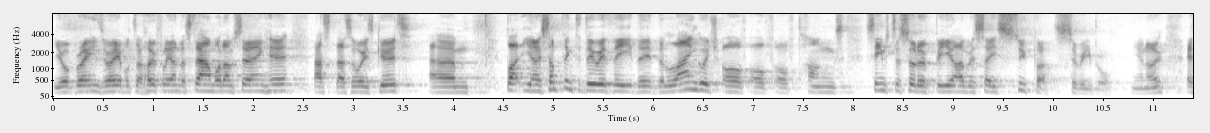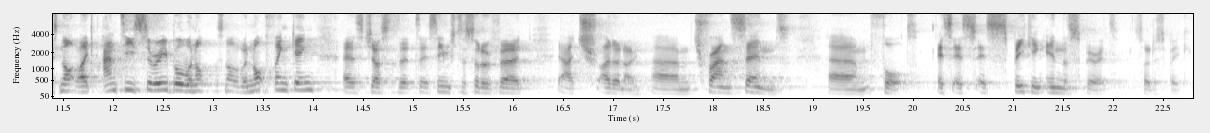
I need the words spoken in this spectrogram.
your brains are able to hopefully understand what I'm saying here. That's, that's always good. Um, but, you know, something to do with the, the, the language of, of, of, tongues seems to sort of be, I would say, super cerebral, you know. It's not like anti-cerebral. We're not, it's not we're not thinking. It's just that it seems to sort of, uh, tr- I don't know, um, transcend um, thought. It's, it's, it's speaking in the spirit, so to speak.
